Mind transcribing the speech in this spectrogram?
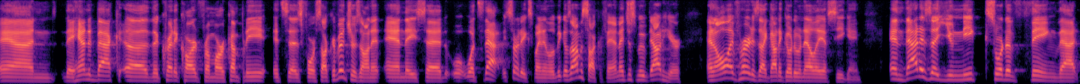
and they handed back uh, the credit card from our company. It says for soccer ventures on it. And they said, well, what's that? We started explaining a little because I'm a soccer fan. I just moved out here. And all I've heard is I got to go to an LAFC game. And that is a unique sort of thing that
